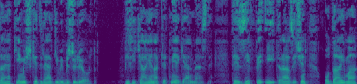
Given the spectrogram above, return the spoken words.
dayak yemiş kediler gibi büzülüyordu bir hikaye nakletmeye gelmezdi. Tezif ve itiraz için o daima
